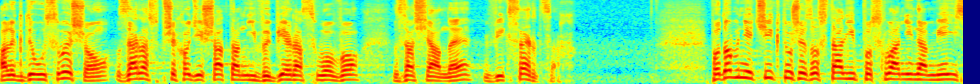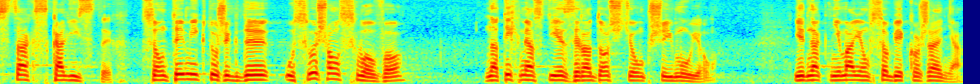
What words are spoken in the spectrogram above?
Ale gdy usłyszą, zaraz przychodzi szatan i wybiera słowo zasiane w ich sercach. Podobnie ci, którzy zostali posłani na miejscach skalistych, są tymi, którzy gdy usłyszą słowo, natychmiast je z radością przyjmują. Jednak nie mają w sobie korzenia,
